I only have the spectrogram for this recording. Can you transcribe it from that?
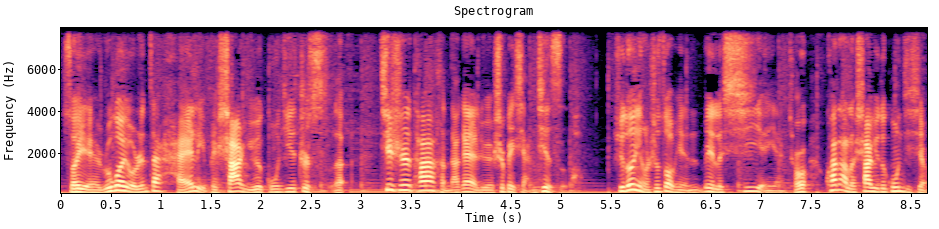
所以，如果有人在海里被鲨鱼攻击致死，其实他很大概率是被嫌弃死的。许多影视作品为了吸引眼球，夸大了鲨鱼的。攻击性，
